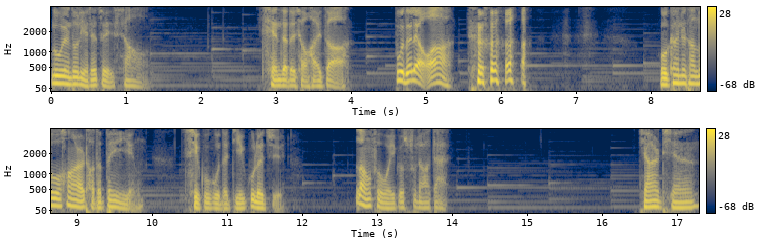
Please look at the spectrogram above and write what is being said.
路人都咧着嘴笑。现在的小孩子，不得了啊！我看着他落荒而逃的背影，气鼓鼓的嘀咕了句：“浪费我一个塑料袋。”第二天，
